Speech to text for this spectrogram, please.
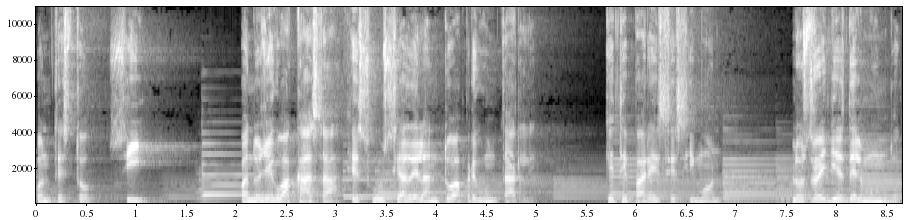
Contestó, sí. Cuando llegó a casa, Jesús se adelantó a preguntarle, ¿qué te parece, Simón? Los reyes del mundo,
